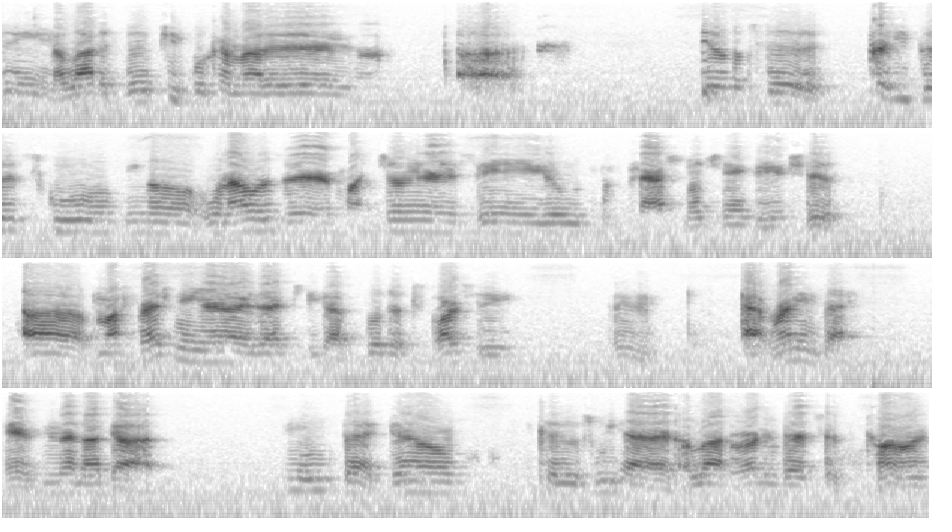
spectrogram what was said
seen a lot of good people come out of there. And, uh, it was a pretty good school. You know, when I was there, my junior and senior year was the national championship. Uh, my freshman year, I actually got pulled up to varsity and at running back. And then I got moved back down because we had a lot of running backs at the time.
